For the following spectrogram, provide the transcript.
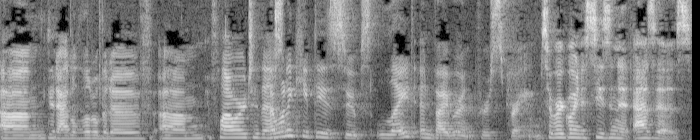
Um, you could add a little bit of um, flour to this. I want to keep these soups light and vibrant for spring. So we're going to season it as is.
